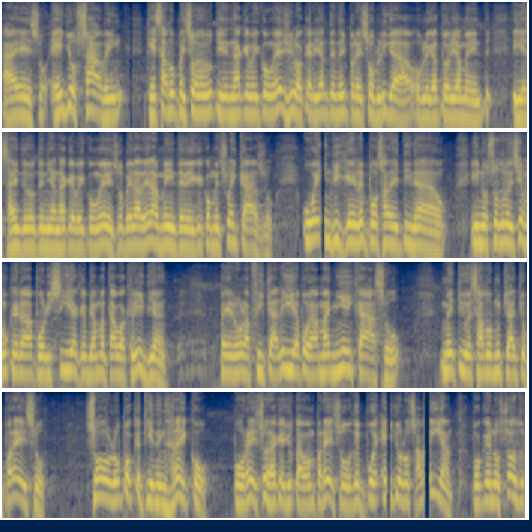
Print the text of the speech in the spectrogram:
a eso. Ellos saben que esas dos personas no tienen nada que ver con eso y lo querían tener preso obligado, obligatoriamente, y esa gente no tenía nada que ver con eso. Verdaderamente, desde que comenzó el caso, Wendy, que es la esposa de Tinao, y nosotros decíamos que era la policía que había matado a Cristian pero la fiscalía, pues amañé el caso, metió a esos dos muchachos presos, solo porque tienen récord. Por eso era que ellos estaban presos. Después ellos lo sabían, porque nosotros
